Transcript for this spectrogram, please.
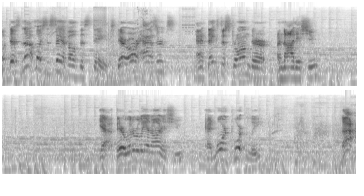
But there's not much to say about this stage. There are hazards, and thanks to Strong, they're a non-issue. Yeah, they're literally a non-issue. And more importantly... Ah!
